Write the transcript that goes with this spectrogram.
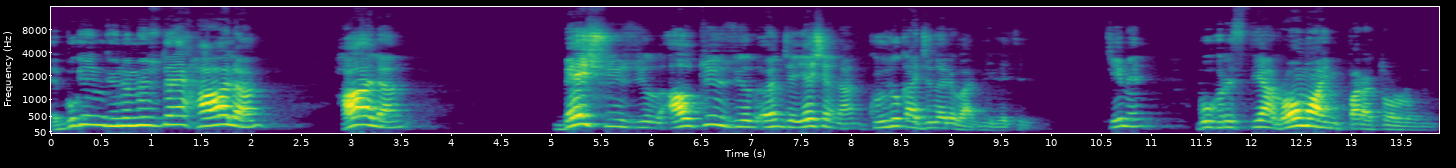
e, bugün günümüzde halen halen 500 yıl 600 yıl önce yaşanan kuyruk acıları var milletin. Kimin? Bu Hristiyan Roma İmparatorluğu'nun.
